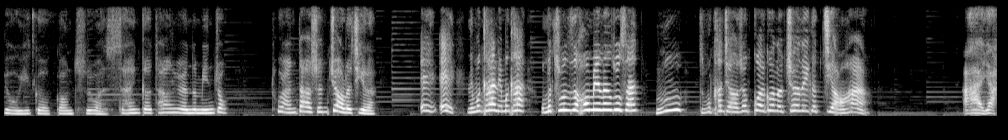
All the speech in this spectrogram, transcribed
有一个刚吃完三个汤圆的民众，突然大声叫了起来：“哎哎，你们看，你们看，我们村子后面那座山，嗯，怎么看起来好像怪怪的，缺了一个角哈？”哎呀，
